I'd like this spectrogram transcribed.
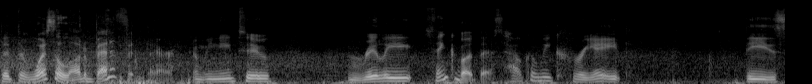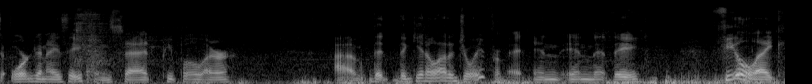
that there was a lot of benefit there, and we need to really think about this. How can we create these organizations that people are um, that they get a lot of joy from it, and and that they feel like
